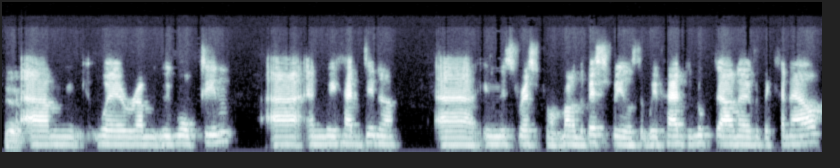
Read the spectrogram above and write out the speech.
Yeah. Um, where um, we walked in uh, and we had dinner uh, in this restaurant, one of the best meals that we've had. You look down over the canal.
